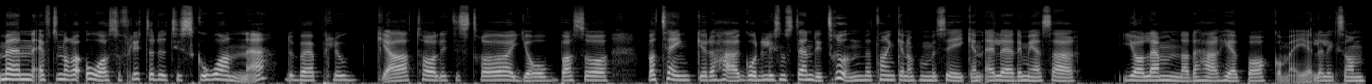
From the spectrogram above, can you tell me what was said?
Men efter några år så flyttade du till Skåne, du började plugga, ta lite ströjobb, alltså vad tänker du här, går du liksom ständigt runt med tankarna på musiken eller är det mer så här, jag lämnar det här helt bakom mig eller liksom,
